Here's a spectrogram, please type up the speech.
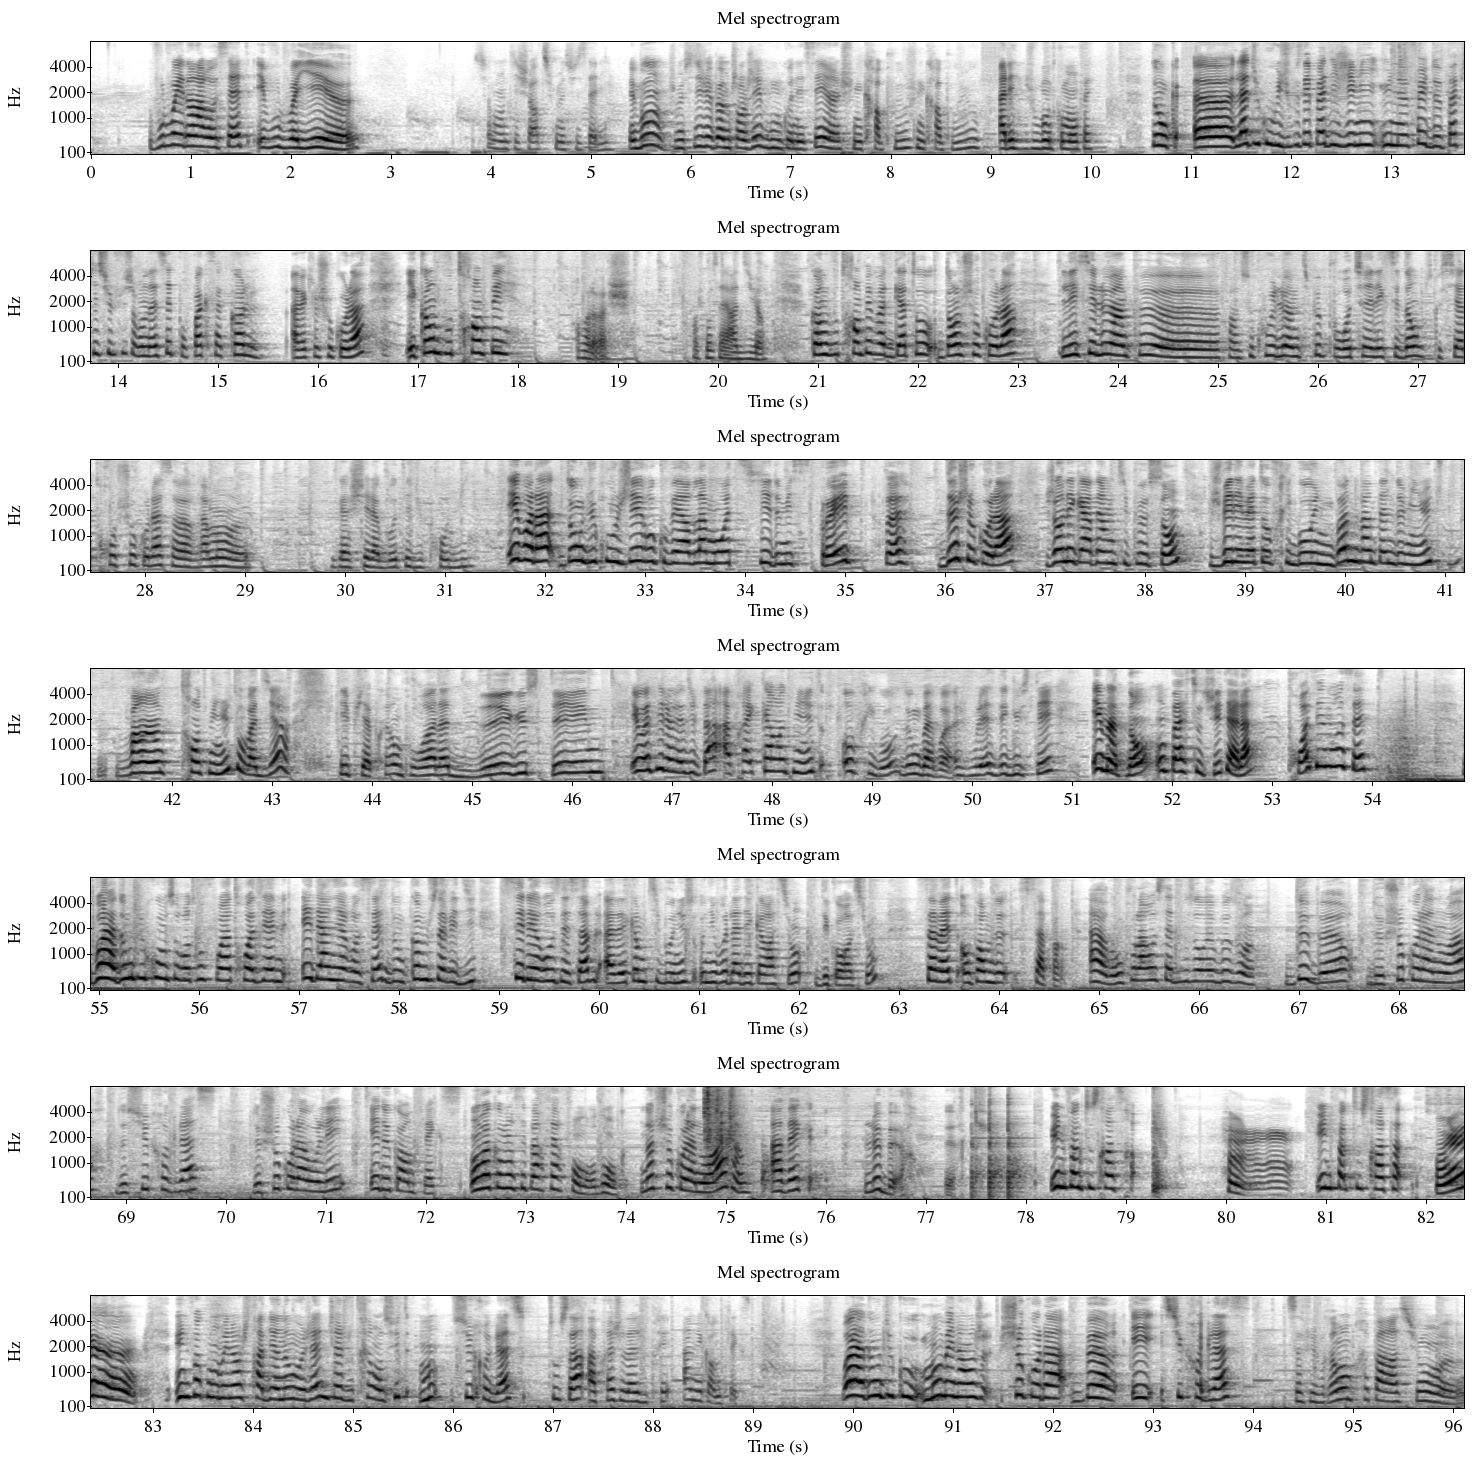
Vous le voyez dans la recette et vous le voyez euh, sur mon t-shirt, je me suis salie. Mais bon, je me suis dit, je vais pas me changer, vous me connaissez, hein, je suis une crapouille, je suis une crapouille. Allez, je vous montre comment on fait. Donc euh, là du coup, oui, je vous ai pas dit, j'ai mis une feuille de papier sulfu sur mon assiette pour pas que ça colle avec le chocolat. Et quand vous trempez... Oh la vache Franchement, ça a l'air divin. Quand vous trempez votre gâteau dans le chocolat, laissez-le un peu, euh, enfin secouez-le un petit peu pour retirer l'excédent parce que s'il y a trop de chocolat, ça va vraiment euh, gâcher la beauté du produit. Et voilà, donc du coup, j'ai recouvert la moitié de mes spritz de chocolat. J'en ai gardé un petit peu sans. Je vais les mettre au frigo une bonne vingtaine de minutes, 20-30 minutes on va dire. Et puis après on pourra la déguster. Et voici le résultat après 40 minutes au frigo. Donc bah voilà, je vous laisse déguster. Et maintenant, on passe tout de suite à la troisième recette. Voilà, donc du coup, on se retrouve pour la troisième et dernière recette. Donc comme je vous avais dit, c'est les roses et sables avec un petit bonus au niveau de la décoration. Décoration ça va être en forme de sapin. Alors donc pour la recette, vous aurez besoin de beurre, de chocolat noir, de sucre glace, de chocolat au lait et de cornflakes. On va commencer par faire fondre donc notre chocolat noir avec le beurre. Une fois que tout sera... Une fois que tout sera ça... Une fois que mon mélange sera bien homogène, j'ajouterai ensuite mon sucre glace. Tout ça, après, je l'ajouterai à mes cornflakes. Voilà donc du coup mon mélange chocolat, beurre et sucre glace. Ça fait vraiment préparation euh,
